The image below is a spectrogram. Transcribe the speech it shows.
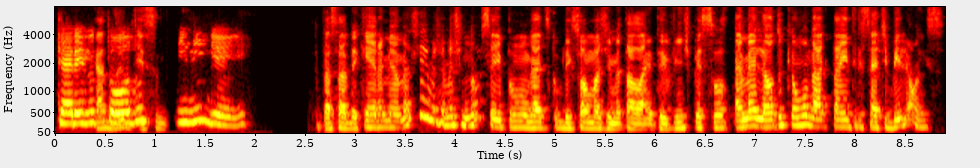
querendo ficar todos doidíssimo. e ninguém. Pra saber quem era minha minha gêmea. Geralmente não sei, pra um lugar descobrir que só uma gêmea tá lá entre 20 pessoas, é melhor do que um lugar que tá entre 7 bilhões.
